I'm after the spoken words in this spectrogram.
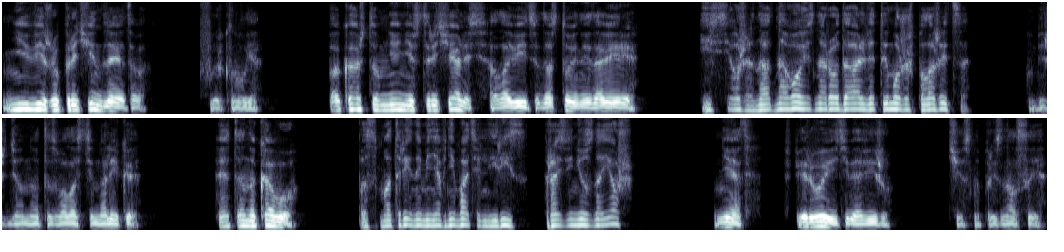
«Не вижу причин для этого», — фыркнул я. «Пока что мне не встречались оловийцы, достойные доверия». «И все же на одного из народа Альвы ты можешь положиться», — убежденно отозвалась темноликая. «Это на кого?» «Посмотри на меня внимательней, Рис. Разве не узнаешь?» «Нет, впервые тебя вижу», — честно признался я.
